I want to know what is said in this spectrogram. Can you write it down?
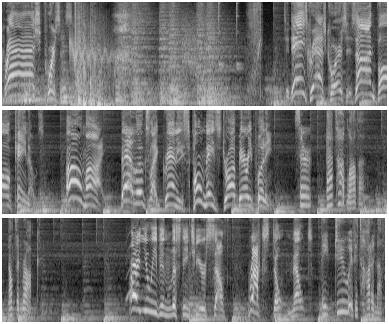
Crash Courses. Today's crash course is on volcanoes. Oh my! That looks like Granny's homemade strawberry pudding. Sir, that's hot lava. Melted rock. Are you even listening to yourself? Rocks don't melt. They do if it's hot enough,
